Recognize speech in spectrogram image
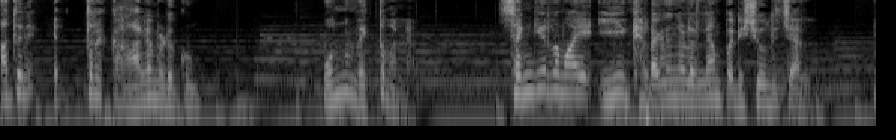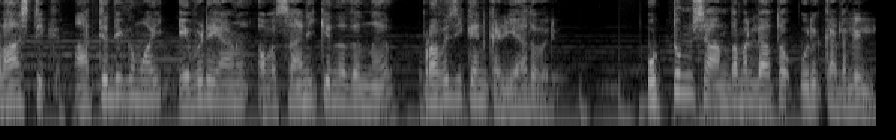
അതിന് എത്ര കാലമെടുക്കും? ഒന്നും വ്യക്തമല്ല. സങ്കീർണമായ ഈ ഘടകങ്ങളെല്ലാം പരിശോധിച്ചാൽ പ്ലാസ്റ്റിക് ആത്യന്തികമായി എവിടെയാണ് അവസാനിക്കുന്നതെന്ന് പ്രവചിക്കാൻ കഴിയാതെ വരും. ഒട്ടും ശാന്തമല്ലാത്ത ഒരു കടലിൽ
